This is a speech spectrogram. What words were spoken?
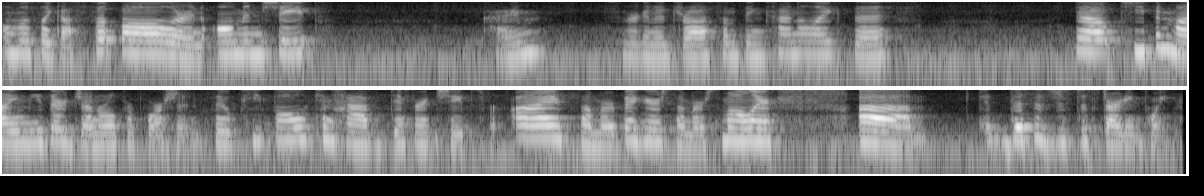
almost like a football or an almond shape, okay? So we're gonna draw something kind of like this. Now, keep in mind, these are general proportions. So people can have different shapes for eyes. Some are bigger, some are smaller. Um, this is just a starting point.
